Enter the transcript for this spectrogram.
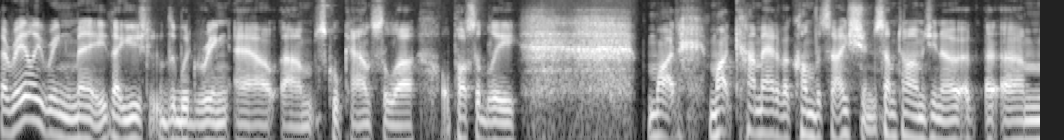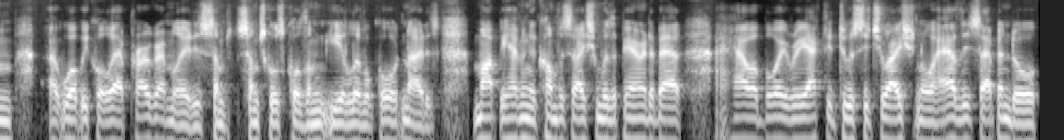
They rarely ring me. They usually would ring our um, school counsellor or possibly might might come out of a conversation. Sometimes, you know, uh, um, uh, what we call our program leaders, some some schools call them year level coordinators, might be having a conversation with a parent about how a boy reacted to a situation or how this happened, or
